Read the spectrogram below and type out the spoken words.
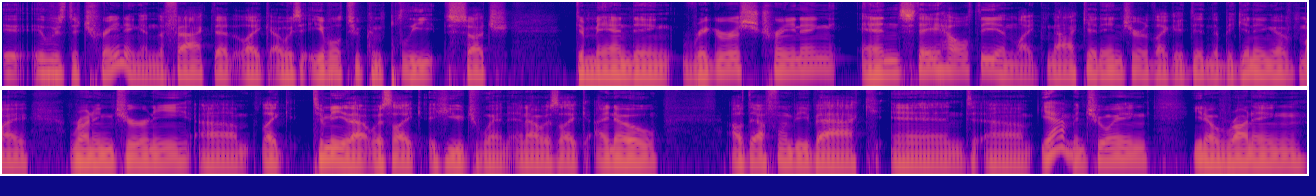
it, it was the training and the fact that like I was able to complete such demanding rigorous training and stay healthy and like not get injured like i did in the beginning of my running journey um, like to me that was like a huge win and i was like i know I'll definitely be back. And um, yeah, I'm enjoying, you know, running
